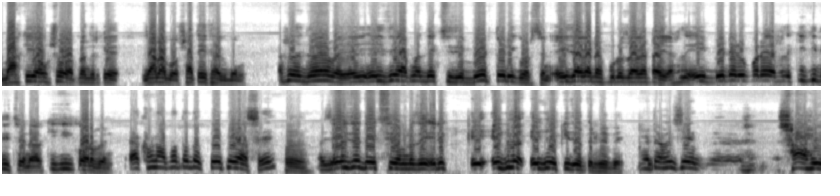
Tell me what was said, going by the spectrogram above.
বাকি অংশ আপনাদেরকে জানাব সাথেই থাকবেন। আসলে ভাই এই এই যে আপনার দেখছি যে বেড তৈরি করছেন এই জায়গাটা পুরো জায়গাটাই আসলে এই বেডের উপরে আসলে কি কি দিচ্ছেন আর কি কি করবেন? এখন আপাতত পেঁপে আছে। এই যে- দেখছি আমরা যে এইগুলো এইগুলো কি জাতের ভেবে এটা হচ্ছে শাহী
